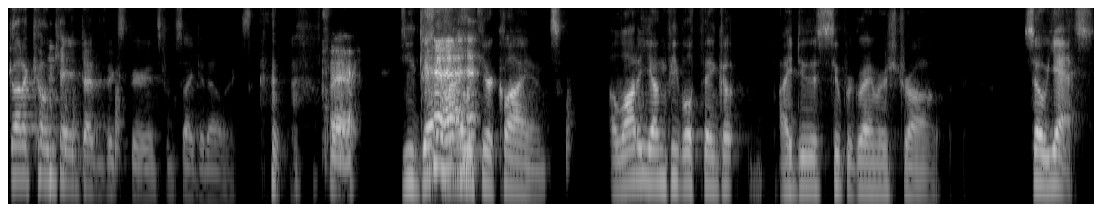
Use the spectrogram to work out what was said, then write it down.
got a cocaine type of experience from psychedelics. Fair. Do you get high with your clients? A lot of young people think uh, I do this super glamorous job. So yes,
